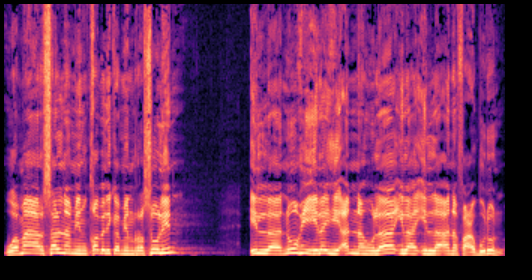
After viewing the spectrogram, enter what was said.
"Wa ma arsalna min qablika min rasulin illa nuhi ilaihi annahu la ilaha illa ana fa'budun."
